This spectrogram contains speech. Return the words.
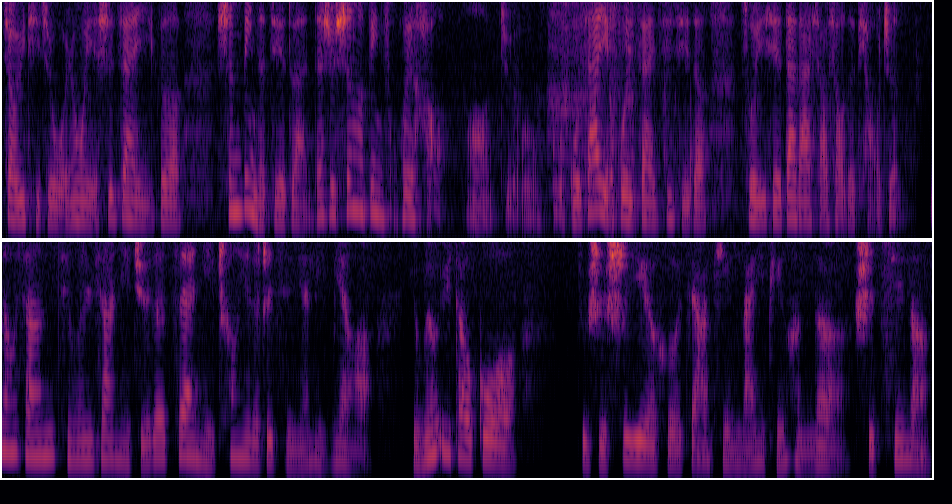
教育体制，我认为也是在一个生病的阶段，但是生了病总会好。嗯，就国国家也会在积极的做一些大大小小的调整。那我想请问一下，你觉得在你创业的这几年里面啊，有没有遇到过就是事业和家庭难以平衡的时期呢？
